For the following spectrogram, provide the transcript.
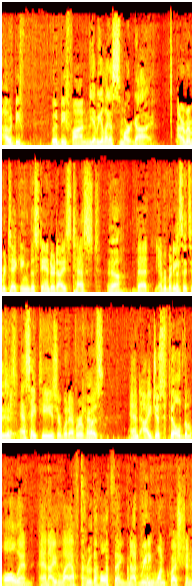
I would be, it would be fun. Yeah, but you're like a smart guy. I remember taking the standardized test Yeah. that everybody SATs. SATs or whatever it was, and I just filled them all in, and I laughed through the whole thing, not reading one question,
